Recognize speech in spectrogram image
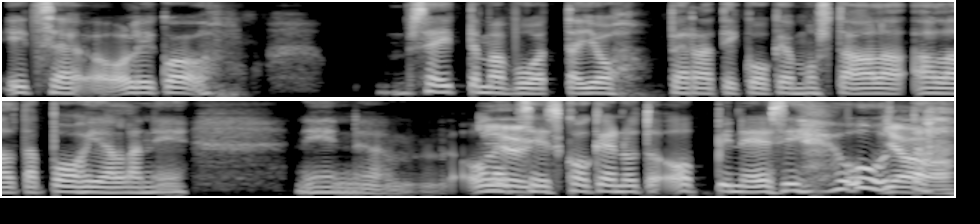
itse, oliko seitsemän vuotta jo peräti kokemusta alalta pohjalla, niin niin olet siis kokenut oppineesi uutta. Joo,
